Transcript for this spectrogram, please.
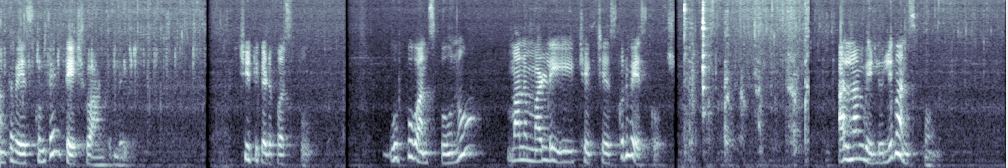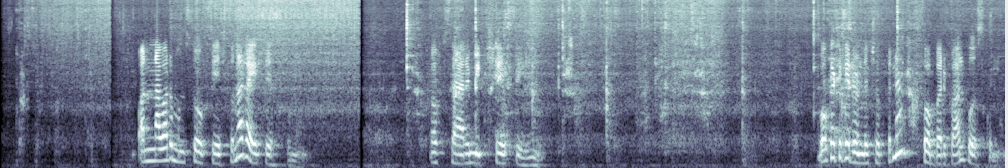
అంత వేసుకుంటే టేస్ట్ బాగుంటుంది. చిటికెడు పసుపు ఉప్పు వన్ స్పూను మనం మళ్ళీ చెక్ చేసుకుని వేసుకోవచ్చు. అల్లం వెల్లుల్లి వన్ స్పూన్. వన్ అవర్ ముందు సోప్ చేసుకున్న రైస్ వేసుకున్నాను ఒకసారి మిక్స్ చేసి. ఒకటికి రెండు చొప్పున కొబ్బరి పాలు పోసుకున్నాం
